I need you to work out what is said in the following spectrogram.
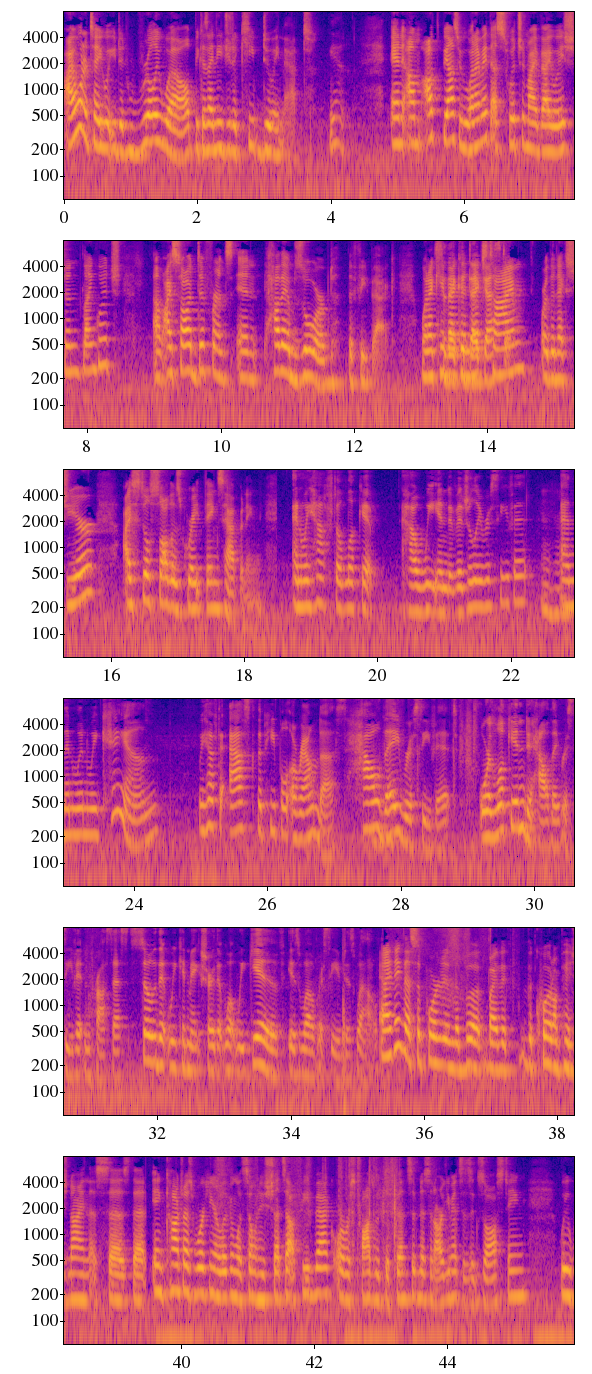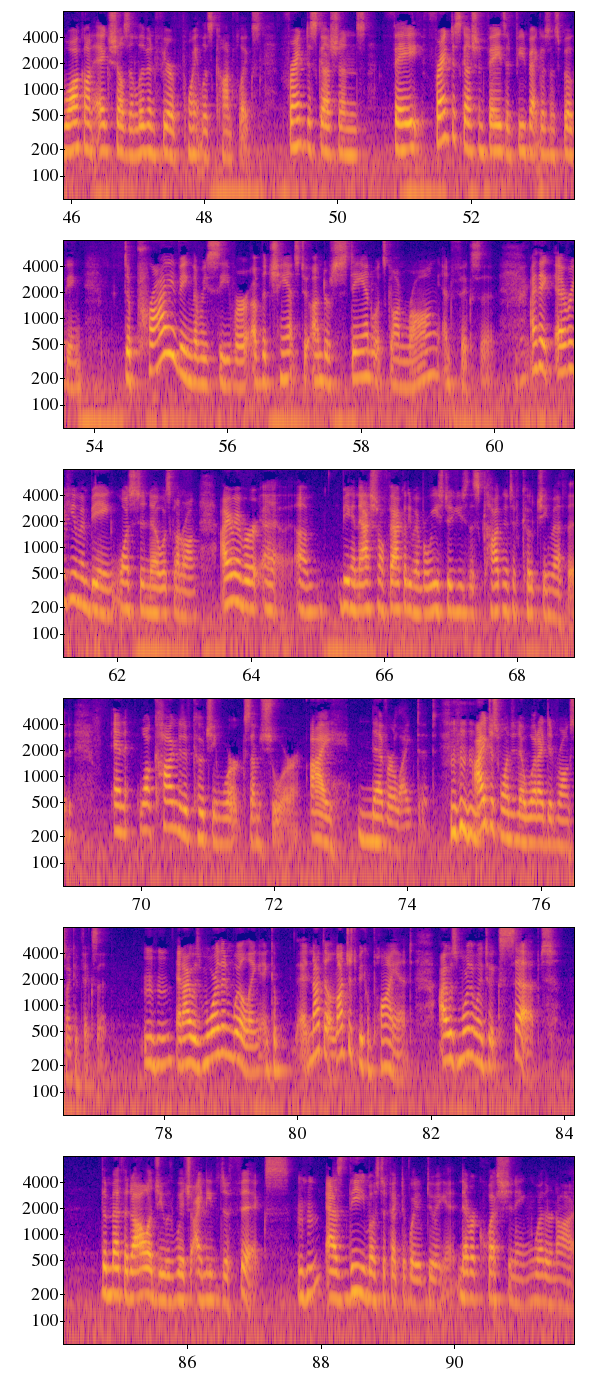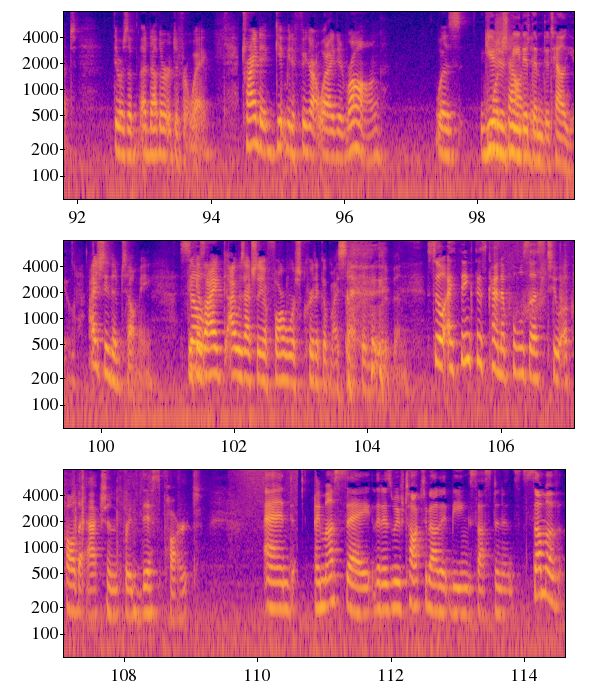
I want to tell you what you did really well because I need you to keep doing that. Yeah. And um, I'll be honest with you, when I made that switch in my evaluation language, um, I saw a difference in how they absorbed the feedback. When I came they back the next digest it. time or the next year, I still saw those great things happening. And we have to look at how we individually receive it. Mm-hmm. And then when we can, we have to ask the people around us how Mm-hmm. they receive it or look into how they receive it and process so that we can make sure that what we give is well received as well. And I think that's supported in the book by the, the quote on page nine that says that, in contrast, working or living with someone who shuts out feedback or responds with defensiveness and arguments is exhausting. We walk on eggshells and live in fear of pointless conflicts. Frank discussions fade, frank discussion fades and feedback goes unspoken, depriving the receiver of the chance to understand what's gone wrong and fix it. I think every human being wants to know what's gone wrong. I remember uh, um, being a national faculty member, we used to use this cognitive coaching method. And while cognitive coaching works, I'm sure, I never liked it. I just wanted to know what I did wrong so I could fix it. Mm-hmm. And I was more than willing, and com- and not to, not just to be compliant, I was more than willing to accept the methodology with which I needed to fix Mm-hmm. as the most effective way of doing it, never questioning whether or not there was a, another or different way. Trying to get me to figure out what I did wrong was You just needed them to tell you. I just needed them to tell me So- because I I was actually a far worse critic of myself than they would have been. So I think this kind of pulls us to a call to action for this part. And I must say that as we've talked about it being sustenance, some of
